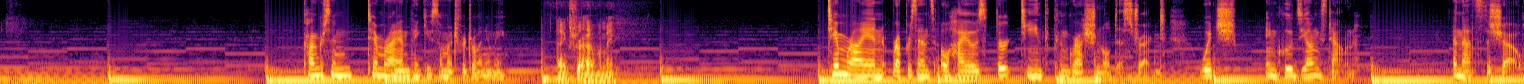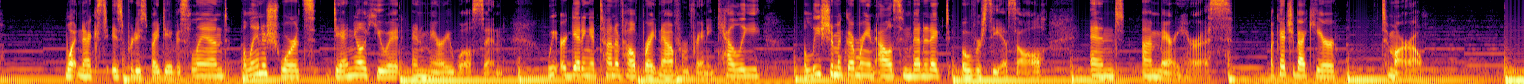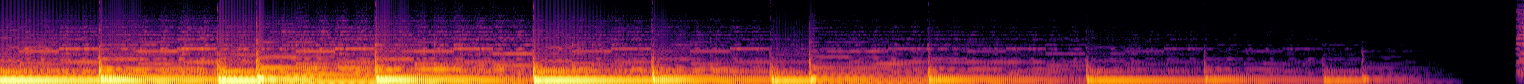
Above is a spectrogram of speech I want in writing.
Congressman Tim Ryan, thank you so much for joining me. Thanks for having me. Tim Ryan represents Ohio's 13th congressional district, which includes Youngstown. And that's the show. What Next is produced by Davis Land, Elena Schwartz, Danielle Hewitt, and Mary Wilson. We are getting a ton of help right now from Franny Kelly. Alicia Montgomery and Allison Benedict oversee us all. And I'm Mary Harris. I'll catch you back here tomorrow.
